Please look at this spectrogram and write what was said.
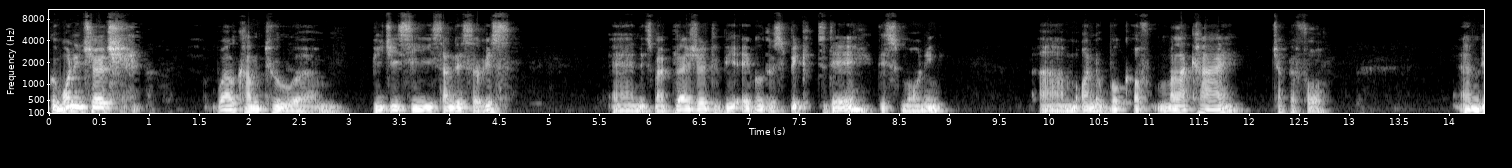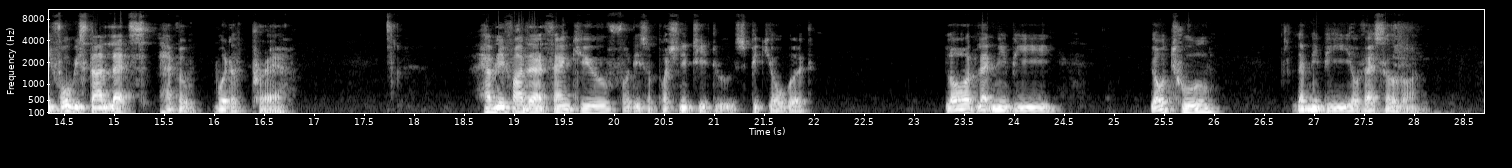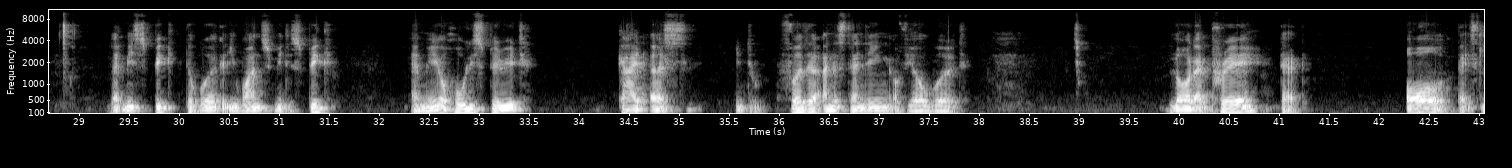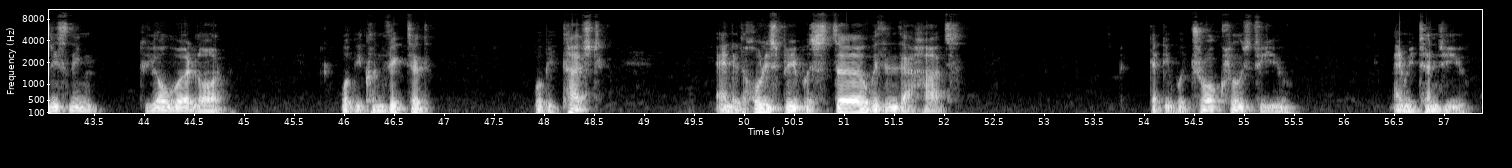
Good morning, church. Welcome to um, BGC Sunday service. And it's my pleasure to be able to speak today, this morning, um, on the book of Malachi, chapter 4. And before we start, let's have a word of prayer. Heavenly Father, I thank you for this opportunity to speak your word. Lord, let me be your tool. Let me be your vessel, Lord. Let me speak the word that you want me to speak. And may your Holy Spirit guide us into further understanding of your word. Lord, I pray that all that is listening to your word, Lord, will be convicted, will be touched, and that the Holy Spirit will stir within their hearts, that they will draw close to you and return to you.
